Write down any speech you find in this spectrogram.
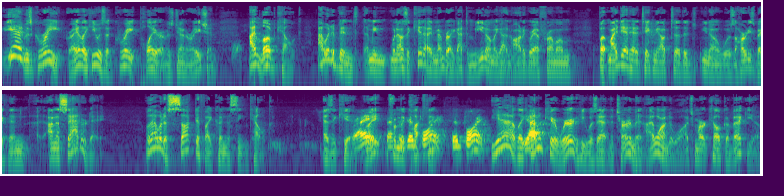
yeah, it was great, right? Like he was a great player of his generation. I loved Calc. I would have been. I mean, when I was a kid, I remember I got to meet him. I got an autograph from him. But my dad had to take me out to the, you know, was the Hardee's back then on a Saturday. Well, that would have sucked if I couldn't have seen Calc as a kid, Right. right? That's From a the good cut point. thing. Good point. Yeah, like Yeah. I don't care where he was at in the tournament. I wanted to watch Mark Calcavecchia,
